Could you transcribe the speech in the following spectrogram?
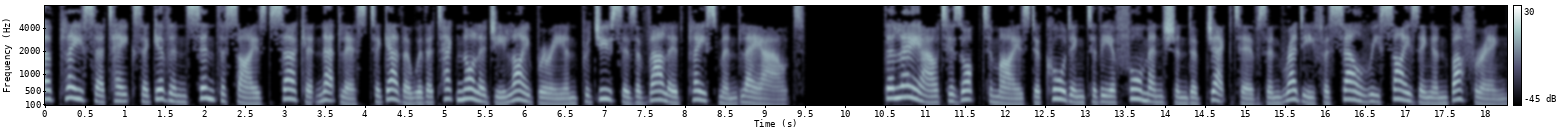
A placer takes a given synthesized circuit netlist together with a technology library and produces a valid placement layout. The layout is optimized according to the aforementioned objectives and ready for cell resizing and buffering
